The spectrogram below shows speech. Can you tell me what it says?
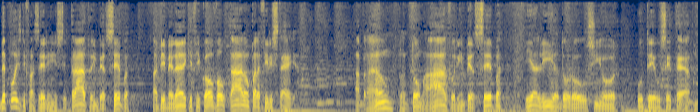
Depois de fazerem esse trato em Berseba, Abimeleque e Ficol voltaram para Filisteia. Abraão plantou uma árvore em Berseba e ali adorou o Senhor, o Deus eterno.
